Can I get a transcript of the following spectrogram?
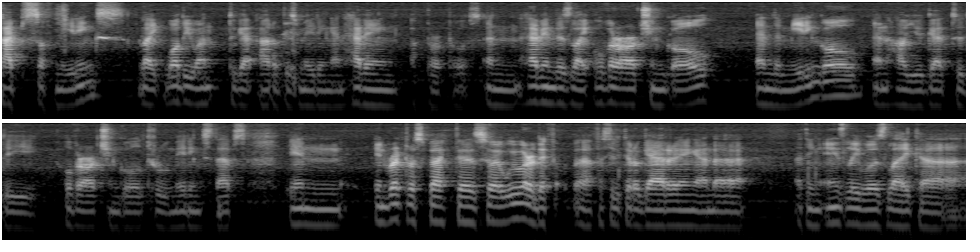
types of meetings. Like, what do you want to get out of this meeting, and having a purpose, and having this like overarching goal, and the meeting goal, and how you get to the overarching goal through meeting steps. In in retrospective, so we were the uh, facilitator gathering, and uh, I think Ainsley was like. Uh,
